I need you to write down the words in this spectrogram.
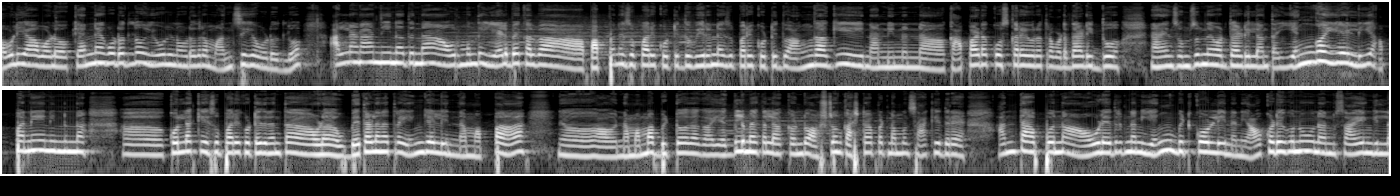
ಅವಳು ಯಾವಳು ಕೆನ್ನೆ ಹೊಡೆದ್ಲು, ಇವಳು ನೋಡಿದ್ರೆ ಮನಸ್ಸಿಗೆ ಹೊಡೆದ್ಲು. ಅಲ್ಲಣ್ಣ, ನೀನು ಅದನ್ನು ಅವ್ರ ಮುಂದೆ ಹೇಳ್ಬೇಕಲ್ವಾ? ಪಪ್ಪನೇ ಸುಪಾರಿ ಕೊಟ್ಟಿದ್ದು, ವೀರನೇ ಸುಪಾರಿ ಕೊಟ್ಟಿದ್ದು, ಹಂಗಾಗಿ ನಾನು ನಿನ್ನನ್ನು ಕಾಪಾಡೋಕ್ಕೋಸ್ಕರ ಇವ್ರ ಹತ್ರ ಹೊಡೆದಾಡಿದ್ದು ನಾನೇನು ಸುಮ್ಮ ಸುಮ್ಮನೆ ಹೊಡೆದಾಡಿಲ್ಲ ಅಂತ ಹೆಂಗೋ ಹೇಳಿ ಅಪ್ಪನೇ ನಿನ್ನನ್ನು ಕೊಲ್ಲಕ್ಕೆ ಸುಪಾರಿ ಕೊಟ್ಟಿದ್ರೆ ಅಂತ ಅವಳ ಬೇತಾಳನ ಹತ್ರ ಹೆಂಗೆ ಹೇಳಿ, ನಮ್ಮಪ್ಪ ನಮ್ಮಮ್ಮ ಬಿಟ್ಟೋದಾಗ ಎಗ್ಲ ಮೇಕಲ್ಲಿ ಹಾಕ್ಕೊಂಡು ಅಷ್ಟೊಂದು ಕಷ್ಟಪಟ್ಟು ನಮ್ಮನ್ನು ಸಾಕಿದರೆ ಅಂಥ ಅಪ್ಪನ ಅವಳ ಎದುರಿಗೆ ನಾನು ಹೆಂಗೆ ಬಿಟ್ಕೊಳ್ಳಿ ನಾನು ಯಾವ ಕಡೆಗೂ ನಾನು ಸಾಯಂಗಿಲ್ಲ,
